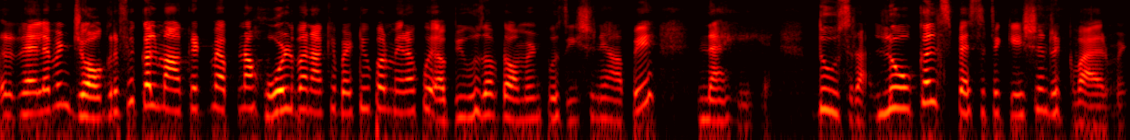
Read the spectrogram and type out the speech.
रेलेवेंट जोग्राफिकल मार्केट में अपना होल्ड बना के बैठी हूँ, पर मेरा कोई अब्यूज ऑफ़ डोमेंट पोजिशन यहाँ पे नहीं है। दूसरा लोकल स्पेसिफिकेशन रिक्वायरमेंट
